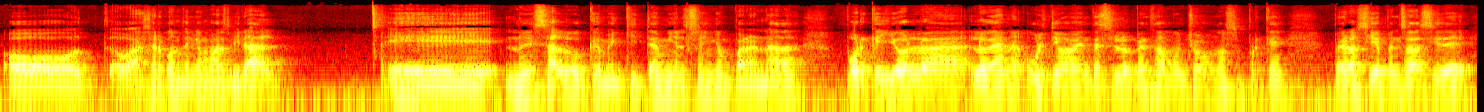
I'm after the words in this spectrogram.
O, o hacer contenido más viral. Eh, no es algo que me quite a mí el sueño para nada. Porque yo lo, lo he últimamente sí lo he pensado mucho, no sé por qué. Pero sí he pensado así de.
